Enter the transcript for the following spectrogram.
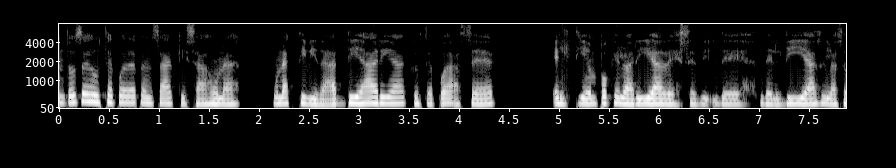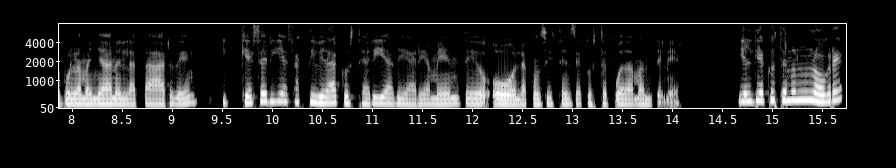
Entonces usted puede pensar quizás una, una actividad diaria que usted pueda hacer, el tiempo que lo haría de de, del día, si lo hace por la mañana, en la tarde, y qué sería esa actividad que usted haría diariamente o la consistencia que usted pueda mantener. Y el día que usted no lo logre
